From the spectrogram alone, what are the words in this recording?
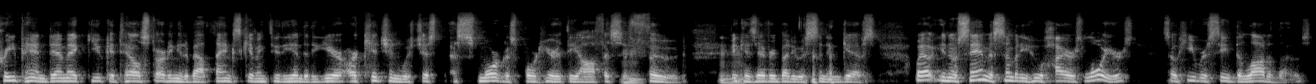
pre-pandemic you could tell starting at about thanksgiving through the end of the year our kitchen was just a smorgasbord here at the office of mm-hmm. food mm-hmm. because everybody was sending gifts well you know sam is somebody who hires lawyers so he received a lot of those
